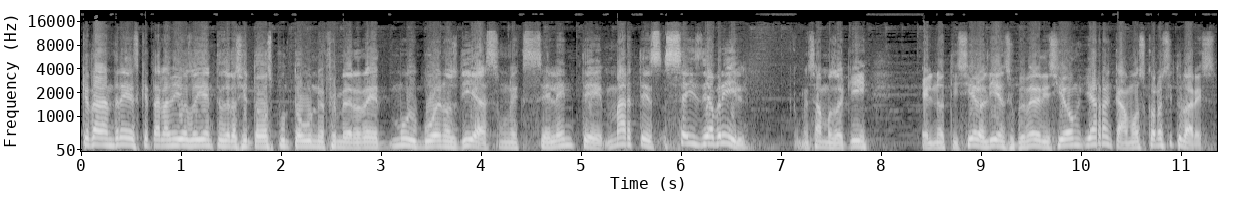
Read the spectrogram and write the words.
¿Qué tal Andrés? ¿Qué tal amigos oyentes de la 102.1 FM de la red? Muy buenos días, un excelente martes 6 de abril. Comenzamos aquí el noticiero el día en su primera edición y arrancamos con los titulares.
